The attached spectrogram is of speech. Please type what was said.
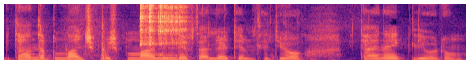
Bir tane de bundan çıkmış. Bunlar mini defterleri temsil ediyor. Bir tane ekliyorum.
